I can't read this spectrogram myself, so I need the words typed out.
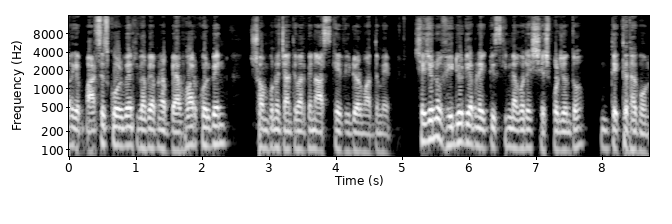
আগে পারচেস করবেন, কীভাবে আপনারা ব্যবহার করবেন, সম্পূর্ণ জানতে পারবেন আজকে ভিডিওর মাধ্যমে। সেই জন্য ভিডিওটি আপনারা একটু স্কিপ না করে শেষ পর্যন্ত দেখতে থাকুন।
